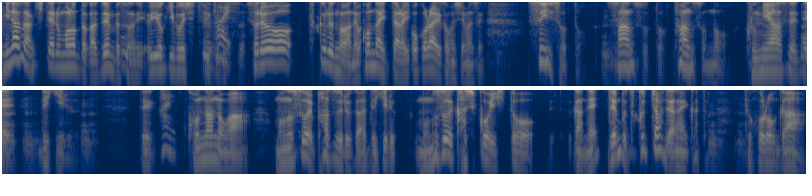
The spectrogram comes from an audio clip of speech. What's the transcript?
皆さん着てるものとか全部その有機物質。有機物質。それを作るのはね、こんなん言ったら怒られるかもしれません。水素と酸素と炭素の組み合わせでできる。うんで、はい。こんなのは、ものすごいパズルができる、ものすごい賢い人がね、全部作っちゃうんじゃないかと。うんところが、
